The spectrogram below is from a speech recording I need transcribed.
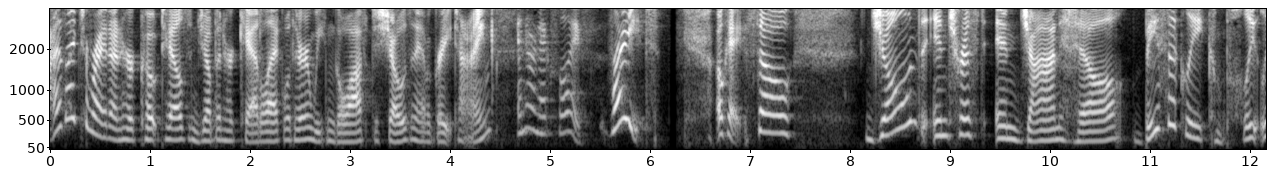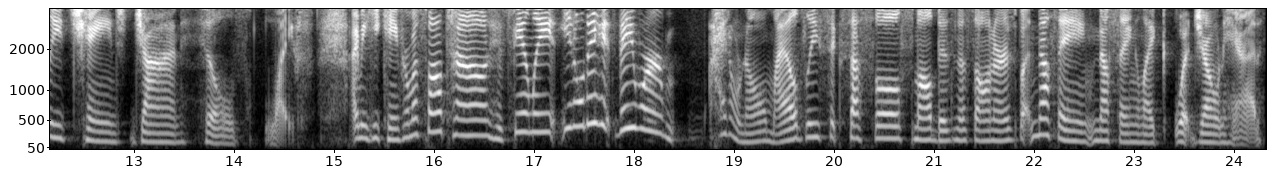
I'd like to ride on her coattails and jump in her Cadillac with her and we can go off to shows and have a great time. In our next life. Right. Okay. So Joan's interest in John Hill basically completely changed John Hill's life. I mean, he came from a small town. His family, you know, they they were I don't know, mildly successful small business owners, but nothing nothing like what Joan had.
